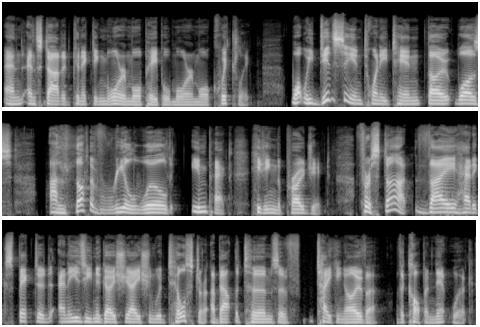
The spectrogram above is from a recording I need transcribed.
and, and started connecting more and more people more and more quickly. What we did see in 2010, though, was a lot of real world impact hitting the project. For a start, they had expected an easy negotiation with Telstra about the terms of taking over the copper network.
